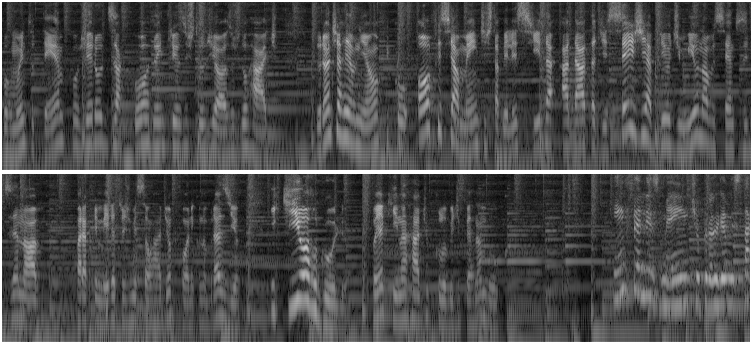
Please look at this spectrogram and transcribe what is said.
por muito tempo, gerou desacordo entre os estudiosos do rádio Durante a reunião, ficou oficialmente estabelecida a data de 6 de abril de 1919 para a primeira transmissão radiofônica no Brasil. E que orgulho! Foi aqui na Rádio Clube de Pernambuco. Infelizmente, o programa está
